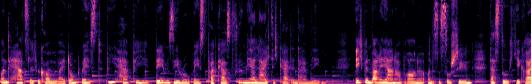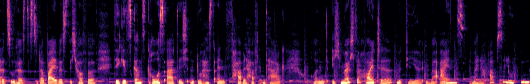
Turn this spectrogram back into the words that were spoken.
und herzlich willkommen bei Don't Waste, Be Happy, dem Zero Waste Podcast für mehr Leichtigkeit in deinem Leben. Ich bin Mariana Braune und es ist so schön, dass du hier gerade zuhörst, dass du dabei bist. Ich hoffe, dir geht es ganz großartig und du hast einen fabelhaften Tag. Und ich möchte heute mit dir über eins meiner absoluten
